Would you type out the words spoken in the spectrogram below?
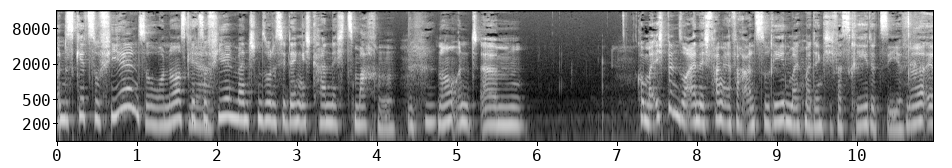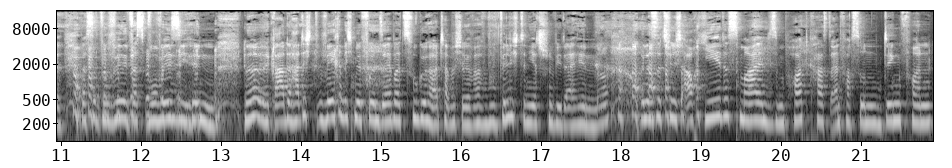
Und es geht so vielen so, ne? Es geht Ja. so vielen Menschen so, dass sie denken, ich kann nichts machen. Mhm. Ne? Und ähm, Guck mal, ich bin so eine, ich fange einfach an zu reden. Manchmal denke ich, was redet sie? Ne? Äh, Was, wo, will, was, wo will sie hin? Ne? Gerade hatte ich, während ich mir vorhin selber zugehört habe, ich gedacht, wo will ich denn jetzt schon wieder hin? Ne? Und das ist natürlich auch jedes Mal in diesem Podcast einfach so ein Ding von,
